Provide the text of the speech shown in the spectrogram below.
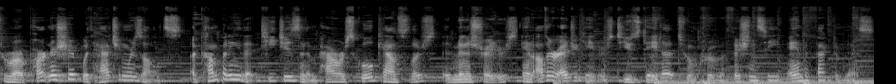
Through our partnership with Hatching Results, a company that teaches and empowers school counselors, administrators, and other educators to use data to improve efficiency and effectiveness,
